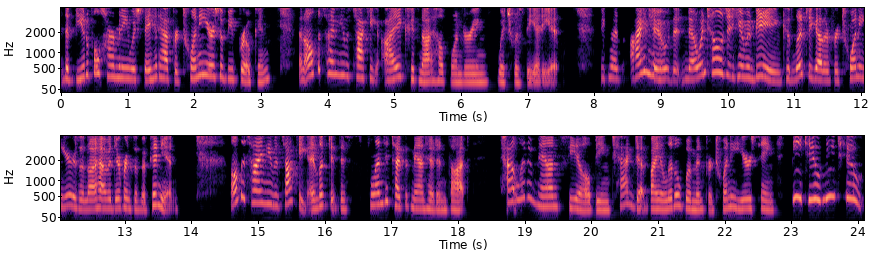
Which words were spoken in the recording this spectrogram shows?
the beautiful harmony which they had had for 20 years would be broken. And all the time he was talking, I could not help wondering which was the idiot because I knew that no intelligent human being could live together for 20 years and not have a difference of opinion. All the time he was talking, I looked at this splendid type of manhood and thought, how would a man feel being tagged up by a little woman for 20 years saying, Me too, me too?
